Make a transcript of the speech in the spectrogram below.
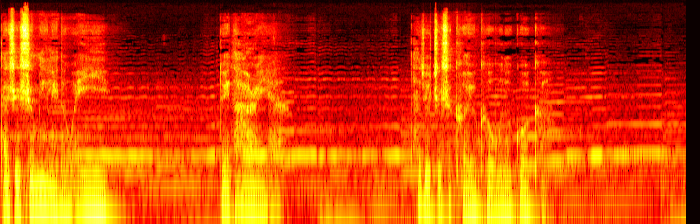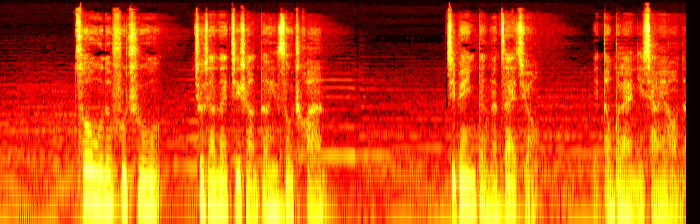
他是生命里的唯一；对他而言，他却只是可有可无的过客。错误的付出，就像在机场等一艘船，即便你等的再久，也等不来你想要的。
